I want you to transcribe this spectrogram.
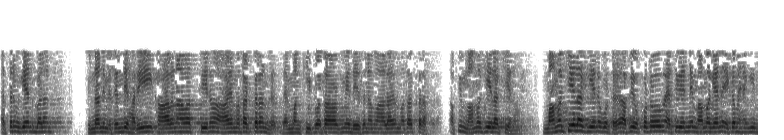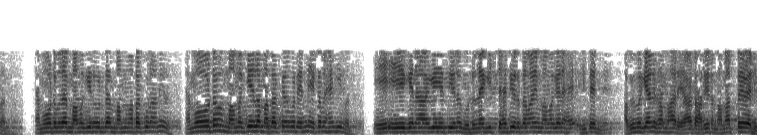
ඇත්තටම කියන්න බලන්න. ඉන්නන්නේ මෙතෙන්දී හරි කාරණාවක් තියෙනවා ආයෙ මතක් කරන්න. දැන් මම කීප වතාවක් මේ දේශනා මාලාවේ මතක් කරා. අපි මම කියලා කියනවා. මම කියලා කියනකොට අපි ඔක්කොටම ඇති වෙන්නේ මම ගැන එකම හැඟීමක්ද? හැමෝටම දැන් මම කියනකොට දැන් මම මතක් වුණා නේද? හැමෝටම මම කියලා මතක් වෙනකොට එන්නේ එකම හැඟීමද? ඒ ඒ කෙනාගේ තියෙන ගොඩ නැගිච්ච හැටියට තමයි මම ගැන හිතෙන්නේ. අපිම කියන්නේ සමහර එයාට හරියට මමත්වය වැඩි,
